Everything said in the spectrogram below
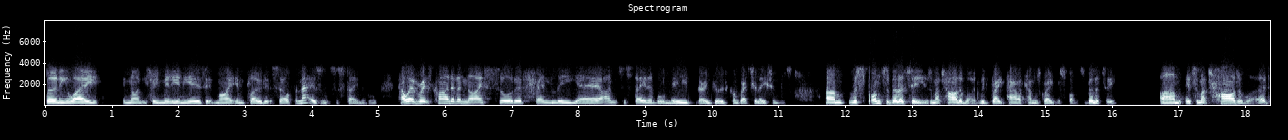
burning away in 93 million years, it might implode itself, and that isn't sustainable. However, it's kind of a nice sort of friendly, yeah, I'm sustainable, me, very good, congratulations. Um, responsibility is a much harder word. With great power comes great responsibility. Um, it's a much harder word.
